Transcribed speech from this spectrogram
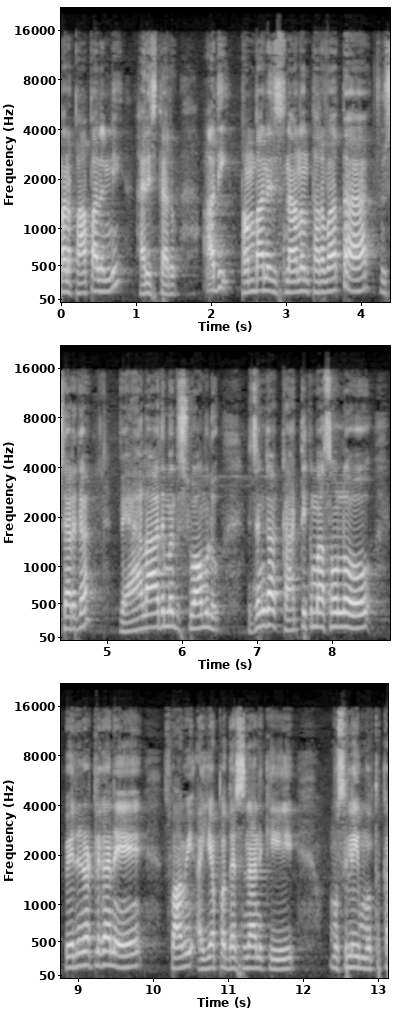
మన పాపాలన్నీ హరిస్తారు. అది పంబానది స్నానం తర్వాత చూశారుగా వేలాది మంది స్వాములు. నిజంగా కార్తీక మాసంలో వెళ్ళినట్లుగానే స్వామి అయ్యప్ప దర్శనానికి ముసలి ముతక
